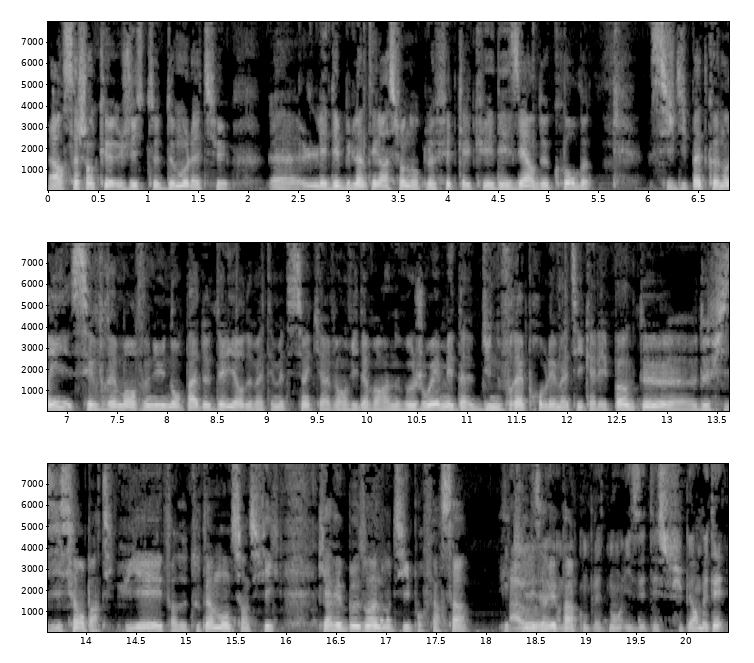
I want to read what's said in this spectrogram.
Alors, sachant que, juste deux mots là-dessus, euh, les débuts de l'intégration, donc le fait de calculer des aires de courbes, si je dis pas de conneries, c'est vraiment venu non pas de délire de mathématiciens qui avaient envie d'avoir un nouveau jouet, mais d'une vraie problématique à l'époque de, euh, de physiciens en particulier, enfin de tout un monde scientifique qui avait besoin d'outils pour faire ça et ah qui les avait pas. Complètement, ils étaient super embêtés.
